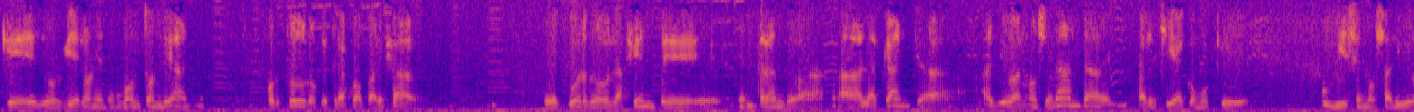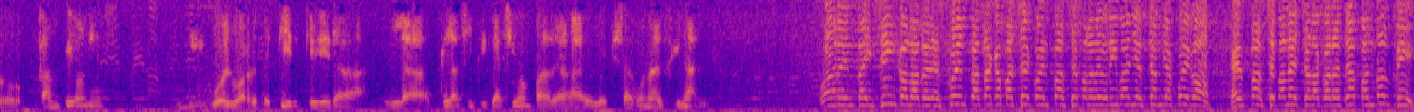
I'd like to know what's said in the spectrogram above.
que ellos vieron en un montón de años, por todo lo que trajo aparejado. Recuerdo la gente entrando a, la cancha a llevarnos en anda y parecía como que hubiésemos salido campeones y vuelvo a repetir que era la clasificación para el hexagonal final. 45 lo de descuento, ataca Pacheco, el pase para Leo Ibáñez, cambia juego, el pase para hecho, la corretea Pandolfi,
